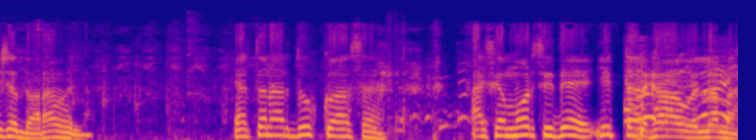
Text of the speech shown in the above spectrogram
এসে ধরা হইলাম এত আর দুঃখ আছে। আজকে মসজিদে ইফতার খাওয়া হইল না।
